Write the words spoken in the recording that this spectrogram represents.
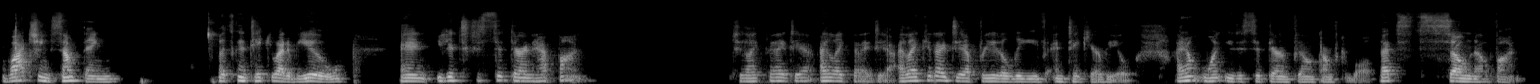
watching something that's going to take you out of you and you get to just sit there and have fun. Do you like that idea? I like that idea. I like that idea for you to leave and take care of you. I don't want you to sit there and feel uncomfortable. That's so no fun.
